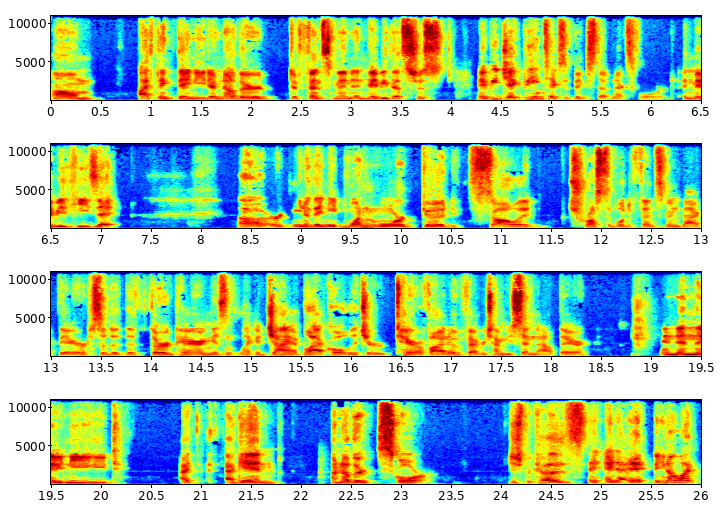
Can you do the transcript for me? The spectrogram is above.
Um, I think they need another defenseman, and maybe that's just maybe Jake Bean takes a big step next forward, and maybe he's it uh, or you know they need one more good solid trustable defenseman back there, so that the third pairing isn't like a giant black hole that you're terrified of every time you send out there. and then they need, I, again, another score, just because. And, and, and you know what?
